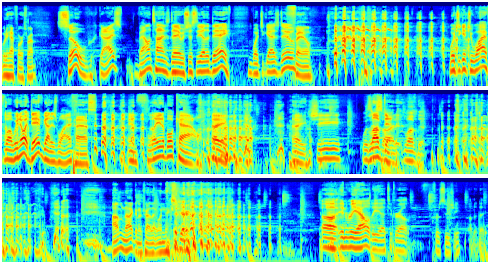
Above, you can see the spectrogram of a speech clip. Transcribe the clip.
What do you have for us, Rob? So, guys, Valentine's Day was just the other day. What'd you guys do? Fail. What'd you get your wife? Well, we know what Dave got his wife. Pass. Inflatable cow. Hey, hey, she was Loved it. excited. Loved it. I'm not gonna try that one next year. Uh, in reality, I took her out for sushi on a date.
